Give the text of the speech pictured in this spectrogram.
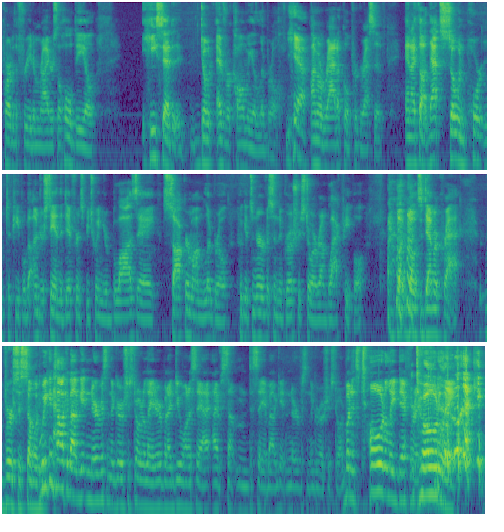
part of the Freedom Riders, the whole deal. He said, "Don't ever call me a liberal. Yeah. I'm a radical progressive." And I thought that's so important to people to understand the difference between your blase soccer mom liberal who gets nervous in the grocery store around black people, but votes Democrat, versus someone who We can talk about getting nervous in the grocery store later, but I do want to say I, I have something to say about getting nervous in the grocery store. But it's totally different. totally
